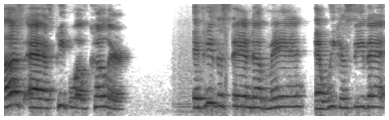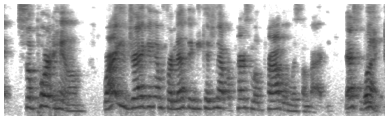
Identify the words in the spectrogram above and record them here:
us as people of color, if he's a stand-up man and we can see that, support him. Why are you dragging him for nothing because you have a personal problem with somebody? That's Right.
